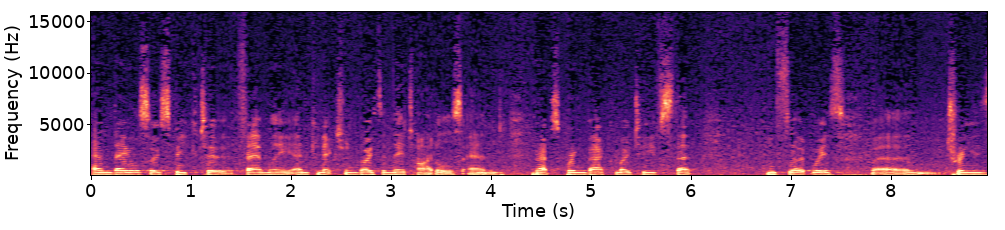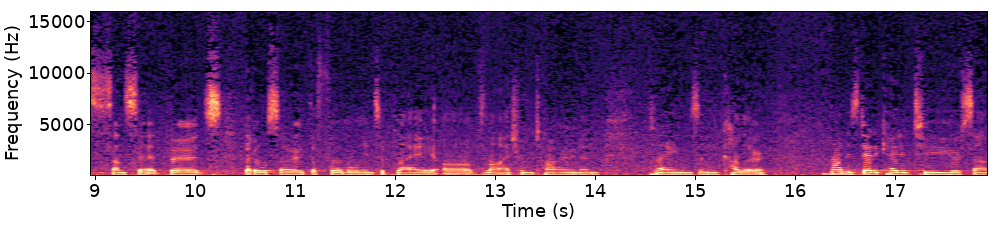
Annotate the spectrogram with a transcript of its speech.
and they also speak to family and connection, both in their titles and perhaps bring back motifs that you flirt with um, trees, sunset, birds, but also the formal interplay of light and tone and planes and colour. One is dedicated to your son.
